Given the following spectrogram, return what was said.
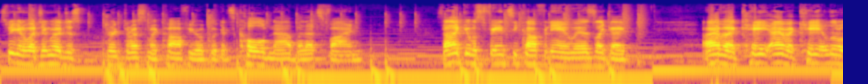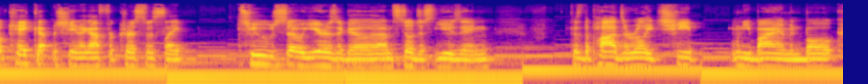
Speaking of which, I'm gonna just drink the rest of my coffee real quick. It's cold now, but that's fine. It's not like it was fancy coffee anyway. It was like a, I have a K, I have a K, a little K cup machine I got for Christmas like two so years ago that I'm still just using because the pods are really cheap when you buy them in bulk.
